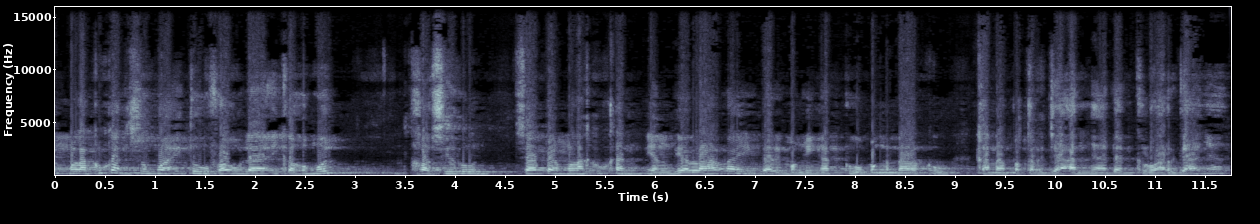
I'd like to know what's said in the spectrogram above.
yang melakukan semua itu faulaika humul khasirun Siapa yang melakukan yang dia lalai dari mengingatku, mengenalku karena pekerjaannya dan keluarganya,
